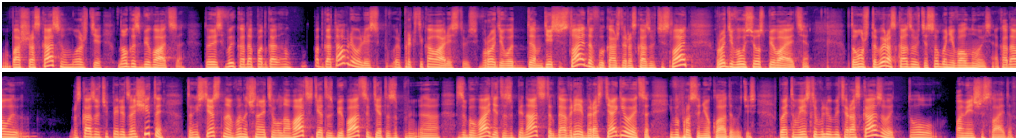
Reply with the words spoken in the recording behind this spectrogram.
ваш рассказ, и вы можете много сбиваться. То есть вы, когда подго- ну, подготавливались, практиковались, то есть вроде вот там 10 слайдов, вы каждый рассказываете слайд, вроде вы все успеваете, потому что вы рассказываете особо не волнуясь. А когда вы рассказываете перед защитой, то, естественно, вы начинаете волноваться, где-то сбиваться, где-то э, забывать, где-то запинаться, тогда время растягивается, и вы просто не укладываетесь. Поэтому, если вы любите рассказывать, то поменьше слайдов.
